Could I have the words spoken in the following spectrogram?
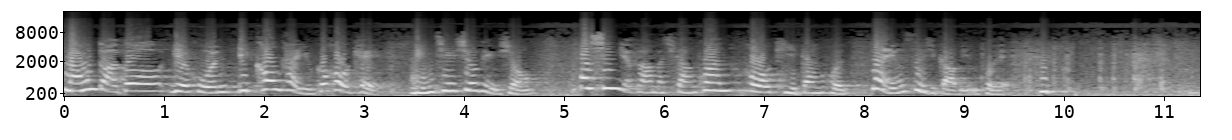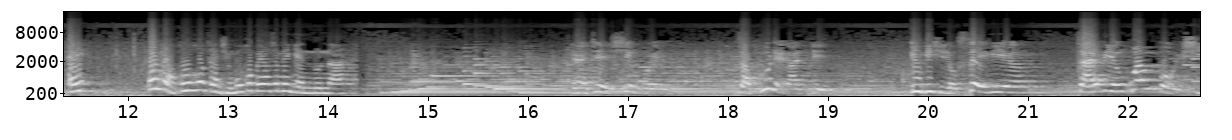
那阮大哥结婚，伊慷慨又搁好客，年轻小平雄。我心业下嘛是同款，好气干婚，那会用算是搞面皮。哎、阮大哥好像想要发表什么言论啊？哎，这个社会十分的安定，尤其是从细命在命晚辈时，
